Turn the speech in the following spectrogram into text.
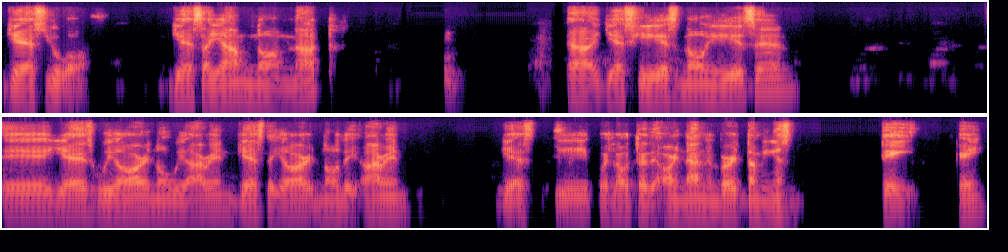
Yes, you are. Yes, I am. No, I'm not. Uh, yes, he is. No, he isn't. Eh, yes, we are. No, we aren't. Yes, they are. No, they aren't. Yes. Y pues la otra de are not and bird también es they. Ok.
